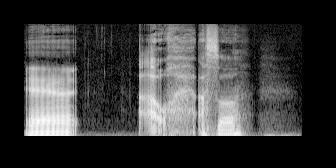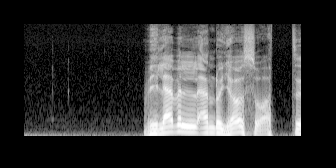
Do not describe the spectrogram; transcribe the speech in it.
Eh, Au, alltså... Vi lär väl ändå göra så att eh,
